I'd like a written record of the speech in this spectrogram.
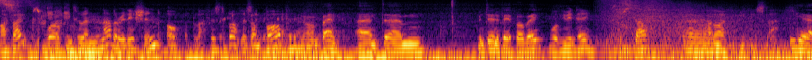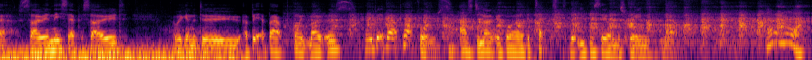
Hi folks, welcome to another edition of Bluffers to Buffers. I'm Bob. And I'm Ben. And um, been doing a bit, Bobby. What have you been doing? Some stuff. I Um, like when you do stuff. Yeah. So in this episode, we're going to do a bit about point motors and a bit about platforms, as denoted by the text that you can see on the screen now. Oh yeah.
